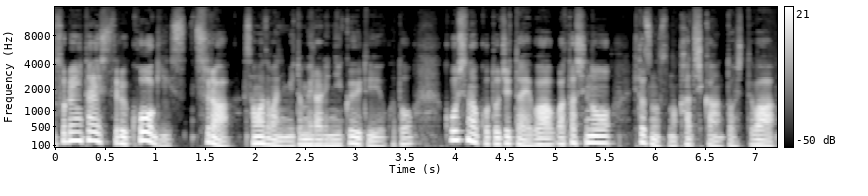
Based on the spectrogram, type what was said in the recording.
それに対する抗議すら様々に認められにくいということ、こうしたのこと自体は私の一つのその価値観としては、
